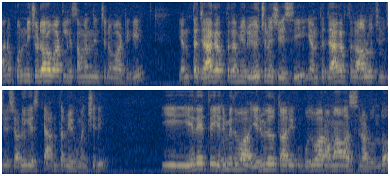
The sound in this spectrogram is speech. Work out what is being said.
కానీ కొన్ని చెడు అలవాట్లకి సంబంధించిన వాటికి ఎంత జాగ్రత్తగా మీరు యోచన చేసి ఎంత జాగ్రత్తగా ఆలోచన చేసి అడుగేస్తే అంత మీకు మంచిది. ఈ ఏదైతే ఎనిమిదవ ఎనిమిదవ తారీఖు బుధవారం అమావాస్య నాడు ఉందో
